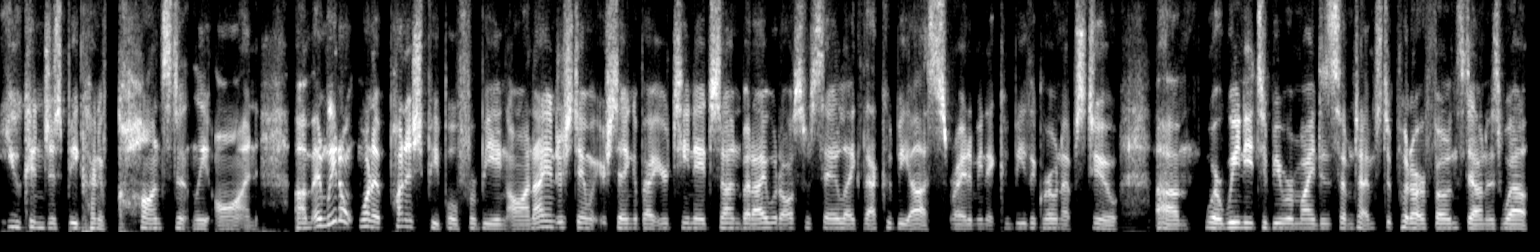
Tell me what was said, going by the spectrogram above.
you can just be kind of constantly on. Um, and we don't want to punish people for being on. I understand what you're saying about your teenage son, but I would also say, like, that could be us, right? I mean, it could be the grown-ups too, um, where we need to be reminded sometimes to put our phones down as well.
